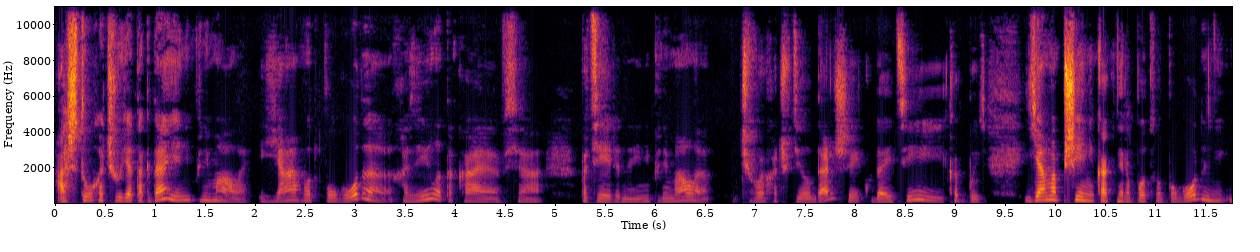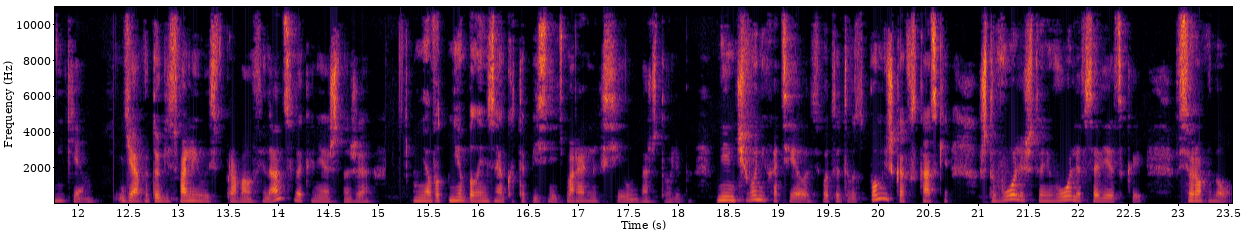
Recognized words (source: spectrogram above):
А что хочу я тогда, я не понимала. И я вот полгода ходила такая вся потерянная и не понимала, чего я хочу делать дальше и куда идти и как быть. Я вообще никак не работала полгода ни, никем. Я в итоге свалилась в провал финансовый, конечно же. У меня вот не было, не знаю, как это объяснить, моральных сил на что-либо. Мне ничего не хотелось. Вот это вот, помнишь, как в сказке, что воля, что не воля в советской, все равно.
